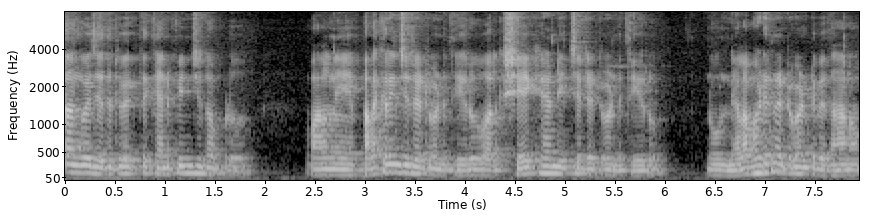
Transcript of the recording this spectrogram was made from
లాంగ్వేజ్ ఎదుటి వ్యక్తి కనిపించినప్పుడు వాళ్ళని పలకరించేటటువంటి తీరు వాళ్ళకి షేక్ హ్యాండ్ ఇచ్చేటటువంటి తీరు నువ్వు నిలబడినటువంటి విధానం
